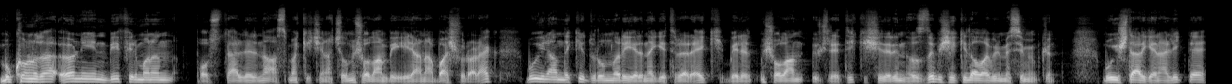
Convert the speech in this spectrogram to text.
Bu konuda örneğin bir firmanın posterlerini asmak için açılmış olan bir ilana başvurarak bu ilandaki durumları yerine getirerek belirtmiş olan ücreti kişilerin hızlı bir şekilde alabilmesi mümkün. Bu işler genellikle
